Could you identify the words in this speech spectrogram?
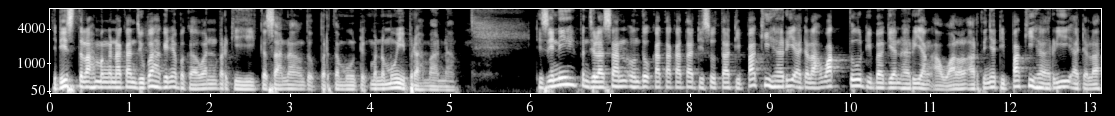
Jadi setelah mengenakan jubah akhirnya begawan pergi ke sana untuk bertemu menemui Brahmana. Di sini penjelasan untuk kata-kata di suta di pagi hari adalah waktu di bagian hari yang awal. Artinya di pagi hari adalah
